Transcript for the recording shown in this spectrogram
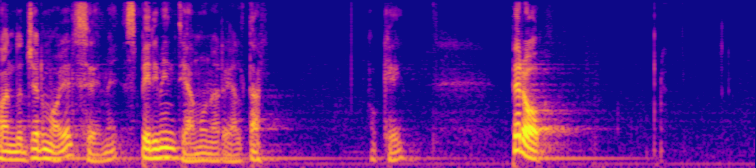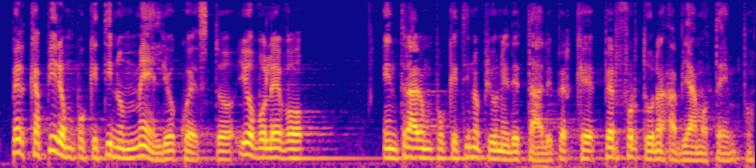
quando germoglia il seme, sperimentiamo una realtà. Ok? Però, per capire un pochettino meglio questo, io volevo entrare un pochettino più nei dettagli, perché per fortuna abbiamo tempo.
